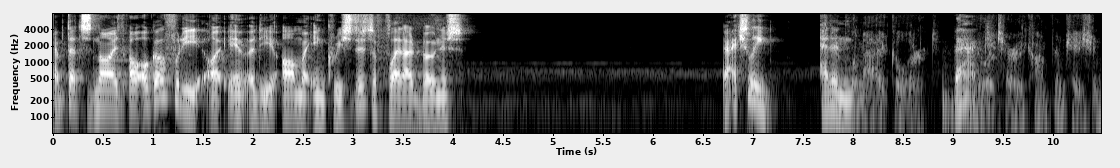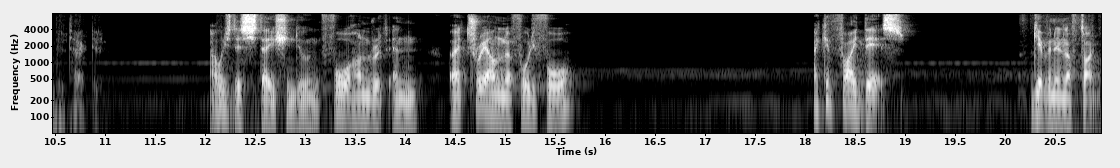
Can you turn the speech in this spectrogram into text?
Yeah, but that's nice. Oh, I'll go for the uh, uh, the armor increase. This is a flat out bonus. Actually heading Diplomatic alert. back. Military confrontation detected. How is this station doing? 400 and uh, 344. I can fight this, given enough time.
